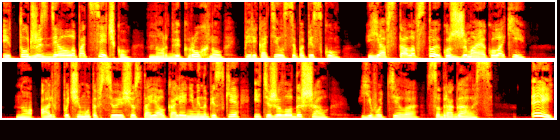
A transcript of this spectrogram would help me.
и тут же сделала подсечку. Нордвик рухнул, перекатился по песку. Я встала в стойку, сжимая кулаки. Но Альф почему-то все еще стоял коленями на песке и тяжело дышал. Его тело содрогалось. «Эй,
